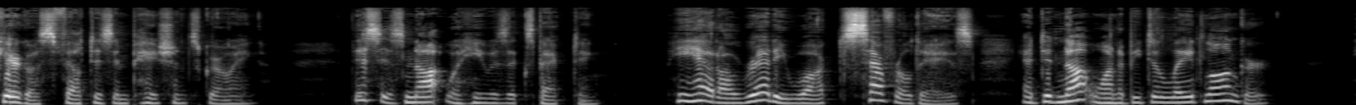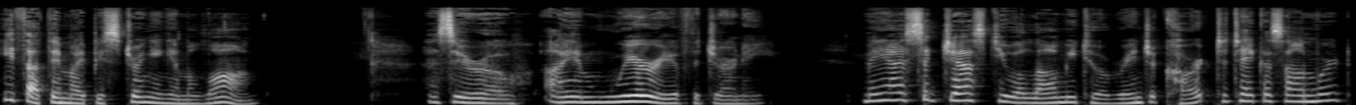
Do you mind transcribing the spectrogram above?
Girgous felt his impatience growing. This is not what he was expecting. He had already walked several days and did not want to be delayed longer. He thought they might be stringing him along. Zero, I am weary of the journey. May I suggest you allow me to arrange a cart to take us onward?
